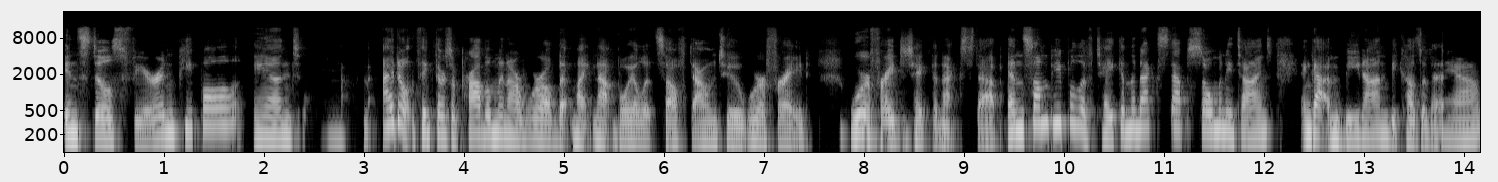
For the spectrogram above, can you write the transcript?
instills fear in people. And mm-hmm. I don't think there's a problem in our world that might not boil itself down to we're afraid. We're mm-hmm. afraid to take the next step. And some people have taken the next step so many times and gotten beat on because of it. Yeah.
